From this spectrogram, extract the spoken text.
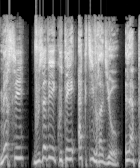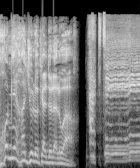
Merci. Vous avez écouté Active Radio, la première radio locale de la Loire. Active.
